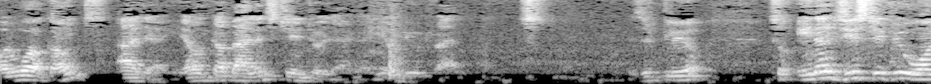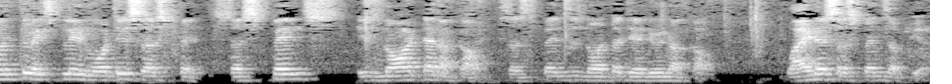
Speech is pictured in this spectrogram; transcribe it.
और वो अकाउंट्स आ जाएँगे। या उनका बैलेंस चेंज हो जाएगा। ये new trial is it clear so in a gist if you want to explain what is suspense suspense is not an account suspense is not a genuine account why does suspense appear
